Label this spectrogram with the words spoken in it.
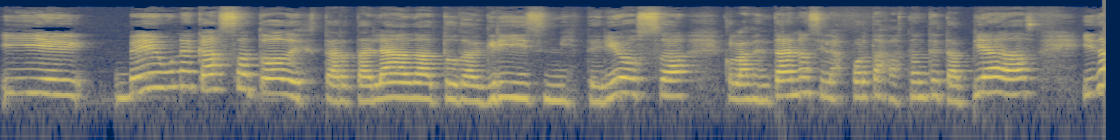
y ve una casa toda destartalada, toda gris, misteriosa, con las ventanas y las puertas bastante tapiadas y da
